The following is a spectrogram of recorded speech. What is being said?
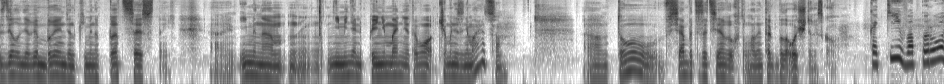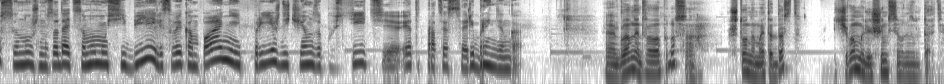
сделали ребрендинг именно процессный, э, именно не меняли понимание того, чем они занимаются, то вся бы эта затея рухнула. Она и так была очень рисковая. Какие вопросы нужно задать самому себе или своей компании, прежде чем запустить э, этот процесс ребрендинга? Главные два вопроса. Что нам это даст и чего мы лишимся в результате?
